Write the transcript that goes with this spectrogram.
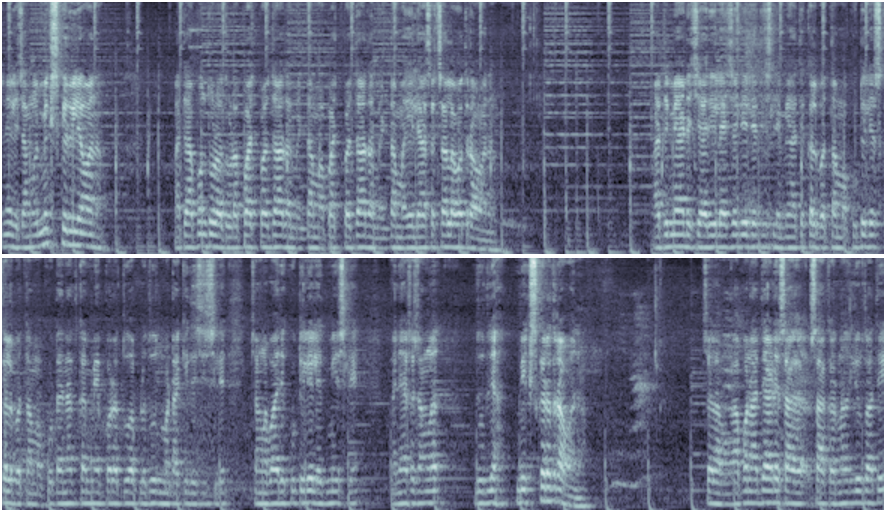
आणि चांगलं मिक्स करी लेवाना आता आपण थोडा थोडा पाच पाच दहा दहा मिनटामा पाच पाच दहा दहा मिनटामा येले असं चालावत राहावाना आता मी आडे चार इलायच्या लिहिले दिसले मी आता कलबत्तामा कुटिलेस कलबत्तामा कुटायनात का मी परत तू आपलं दूध मग टाकी देस इसले चांगलं बारीक कुटिलेत मी इसले आणि असं चांगलं दूधले मिक्स करत राहावाना चला मग आपण आता आडे सा साखरनं लिहतो ते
